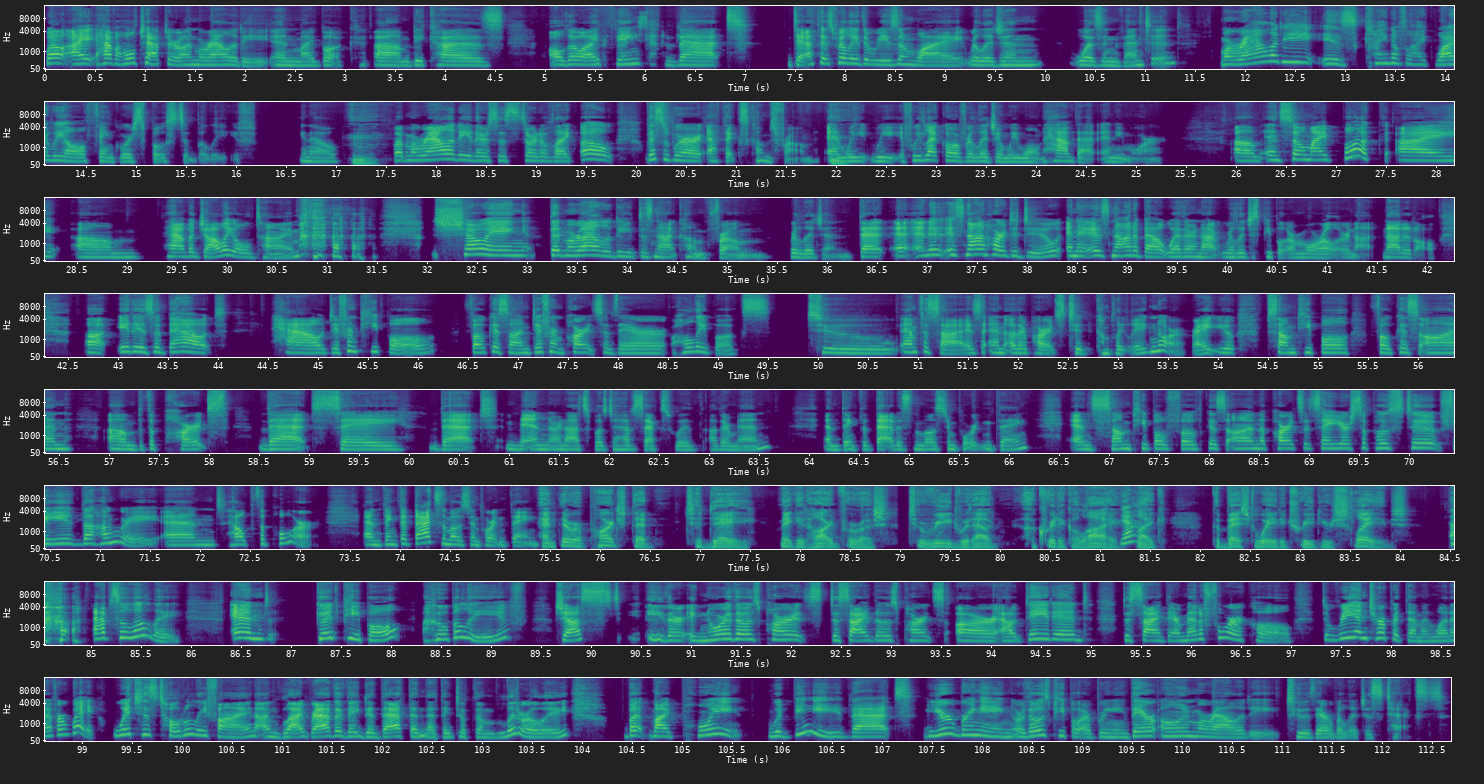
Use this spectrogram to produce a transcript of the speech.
Well, I have a whole chapter on morality in my book um, because although I think that death is really the reason why religion was invented, morality is kind of like why we all think we're supposed to believe. You know, Mm. but morality, there's this sort of like, oh, this is where our ethics comes from, and Mm. we we if we let go of religion, we won't have that anymore. Um, and so my book, I um, have a jolly old time showing that morality does not come from religion that and it, it's not hard to do and it is not about whether or not religious people are moral or not not at all. Uh, it is about how different people focus on different parts of their holy books to emphasize and other parts to completely ignore right? You some people focus on um, the parts that say that men are not supposed to have sex with other men and think that that is the most important thing. And some people focus on the parts that say you're supposed to feed the hungry and help the poor and think that that's the most important thing. And there are parts that today make it hard for us to read without a critical eye, Yeah. like the best way to treat your slaves. Absolutely. And good people who believe just either ignore those parts, decide those parts are outdated, decide they're metaphorical, to reinterpret them in whatever way, which is totally fine. I'm glad rather they did that than that they took them literally. But my point would be that you're bringing, or those people are bringing their own morality to their religious texts,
